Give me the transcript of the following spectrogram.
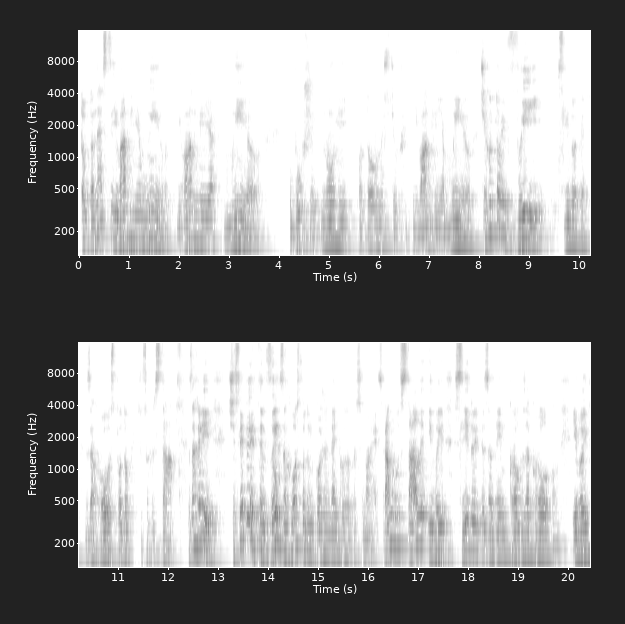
Тобто нести Євангелія миру, Євангелія миру, обувши ноги готовністю Євангелія миру. Чи готові ви слідувати за Господом Ісуса Христа? Взагалі, чи слідуєте ви за Господом кожен день, коли ви просинаєтесь? Рано ви встали і ви слідуєте за ним крок за кроком, і ви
